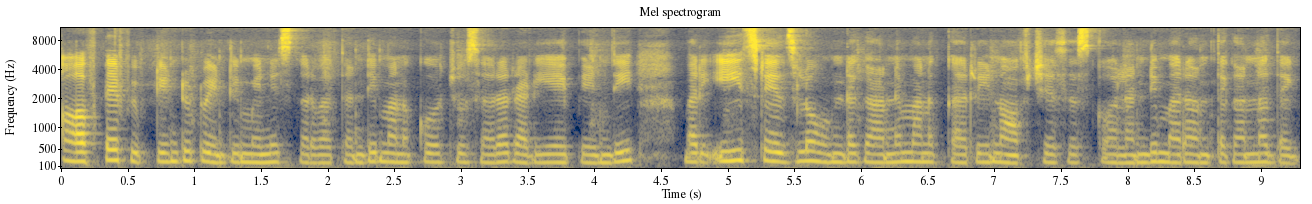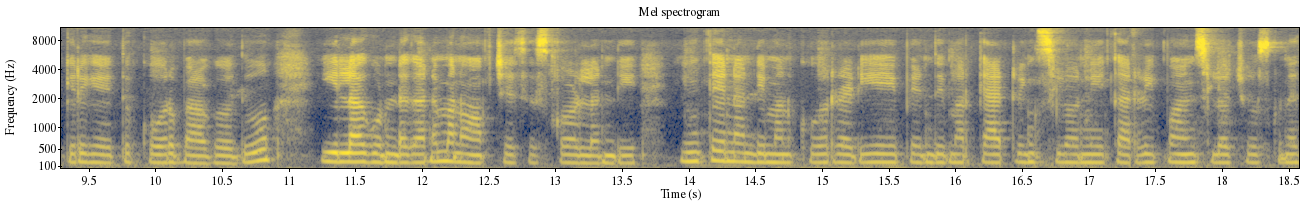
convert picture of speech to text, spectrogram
After fifteen to twenty minutes తర్వాత అండి మనకు చూసారా రెడీ అయిపోయింది. మరి ఈ స్టేజ్లో ఉండగానే మన కర్రీని ఆఫ్ చేసేసుకోవాలండి. మరి అంతకన్నా దగ్గరగా అయితే కూర బాగోదు. ఇలాగ ఉండగానే మనం ఆఫ్ చేసేసుకోవాలండి. ఇంతేనండి మన కూర రెడీ అయిపోయింది. మరి క్యాటరింగ్స్లోని కర్రీ పాయింట్స్లో చూసుకునే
